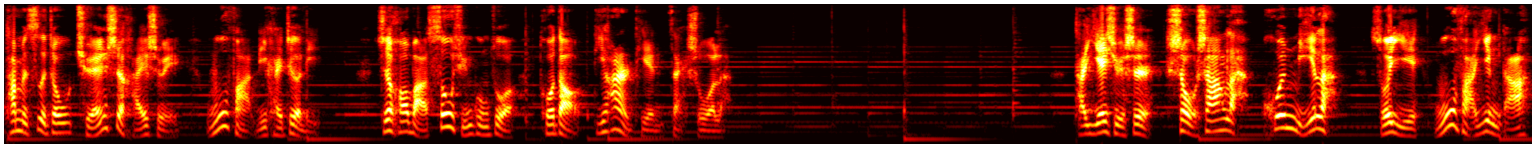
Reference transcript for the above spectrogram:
他们四周全是海水，无法离开这里。”只好把搜寻工作拖到第二天再说了。他也许是受伤了，昏迷了，所以无法应答。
